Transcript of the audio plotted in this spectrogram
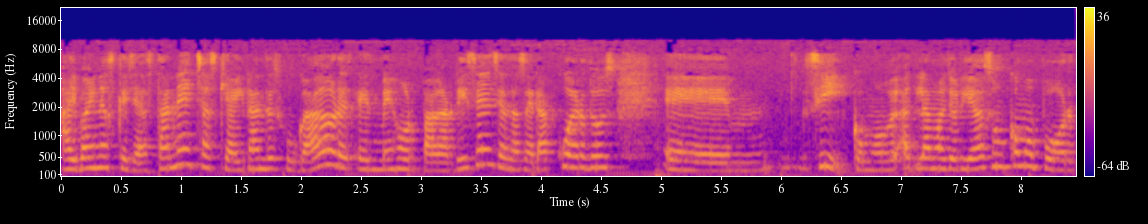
Hay vainas que ya están hechas, que hay grandes jugadores. Es mejor pagar licencias, hacer acuerdos. Eh, sí, como la mayoría son como por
